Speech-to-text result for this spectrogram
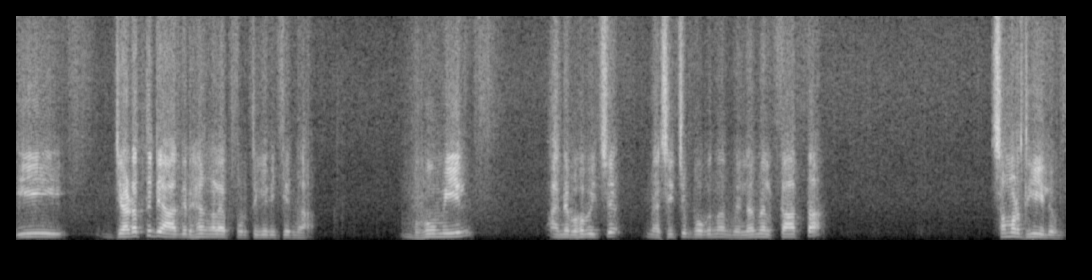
ഈ ജഡത്തിന്റെ ആഗ്രഹങ്ങളെ പൂർത്തീകരിക്കുന്ന ഭൂമിയിൽ അനുഭവിച്ച് നശിച്ചു പോകുന്ന നിലനിൽക്കാത്ത സമൃദ്ധിയിലും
